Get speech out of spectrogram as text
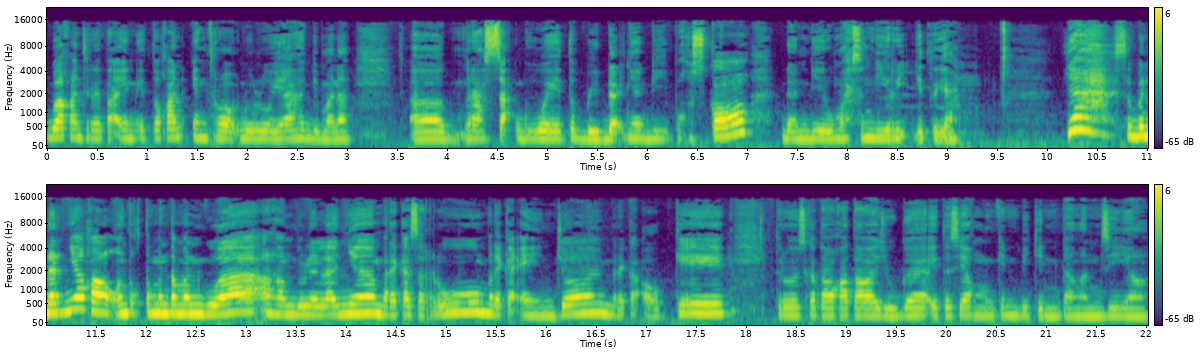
Gue akan ceritain itu kan intro dulu ya. Gimana uh, ngerasa gue itu bedanya di posko dan di rumah sendiri gitu ya ya sebenarnya kalau untuk teman-teman gue alhamdulillahnya mereka seru mereka enjoy mereka oke okay. terus ketawa-ketawa juga itu sih yang mungkin bikin kangen sih yang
